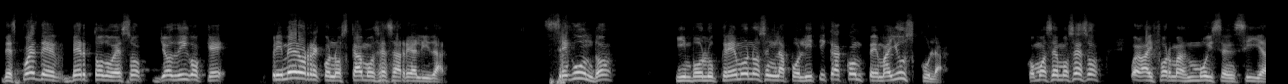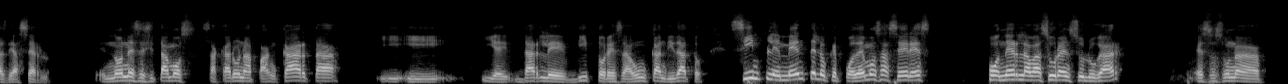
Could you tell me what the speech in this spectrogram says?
Después de ver todo eso, yo digo que primero reconozcamos esa realidad. Segundo, involucrémonos en la política con P mayúscula. ¿Cómo hacemos eso? Bueno, hay formas muy sencillas de hacerlo. No necesitamos sacar una pancarta y, eh, darle vítores a un candidato. Simplemente lo que podemos hacer es poner la basura en su lugar. Eso es una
